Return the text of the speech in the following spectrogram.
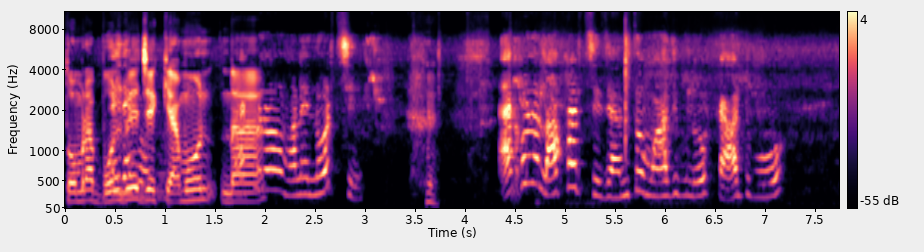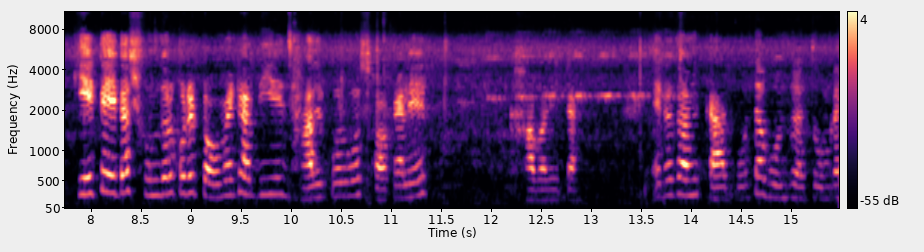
তোমরা বলবে যে কেমন না মানে নড়ছে। এখনও লাফাচ্ছে, জ্যান্ত মাছগুলো কাটবো। কেটে এটা সুন্দর করে টমেটো দিয়ে ঝাল করব সকালের খাবার এটা এটা তো আমি কাটবো। তা বন্ধুরা, তোমরা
